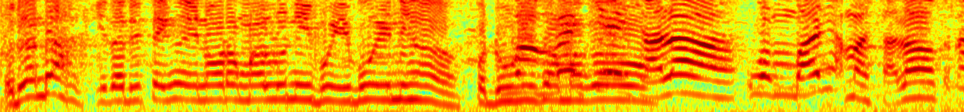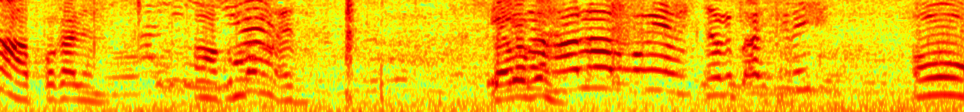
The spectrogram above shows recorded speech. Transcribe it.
Udah dah, kita ditengokin orang malu nih ibu-ibu ini ha. Peduli Uang sama kau. Salah, uang banyak masalah. Kenapa kalian? Ah, Ini Bang. mahal lah uangnya. Yang kita sini. Oh.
